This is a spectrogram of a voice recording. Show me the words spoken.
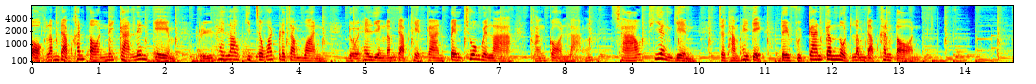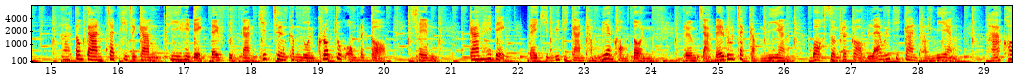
บอกลำดับขั้นตอนในการเล่นเกม หรือให้เล่ากิจวัตรประจำวัน โดยให้เรียงลำดับเหตุการณ์เป็นช่วงเวลาทั้งก่อนหลัง เช้าเที่ยงเย็น จะทำให้เด็กได้ฝึกการกำหนดลำดับขั้นตอน หากต้องการจัดกิจกรรมที่ให้เด็กได้ฝึกการคิดเชิงคำนวณครบทุกองค์ประกอบ เช่น การให้เด็กได้คิดวิธีการทำเมี่ยงของตน เริ่มจากได้รู้จักกับเมี่ยง บอกส่วนประกอบและวิธีการทำเมี่ยง หาข้อ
